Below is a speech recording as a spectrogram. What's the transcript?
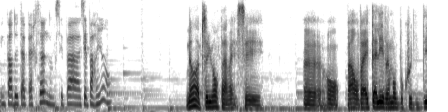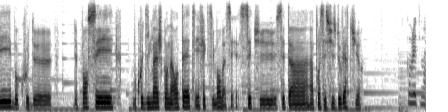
une part de ta personne, donc c'est pas, c'est pas rien. hein. Non, absolument pas. Ouais. C'est, euh, on, bah, on va étaler vraiment beaucoup d'idées, beaucoup de, de pensées, beaucoup d'images qu'on a en tête. Et effectivement, bah, c'est, un, un processus d'ouverture. Complètement,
